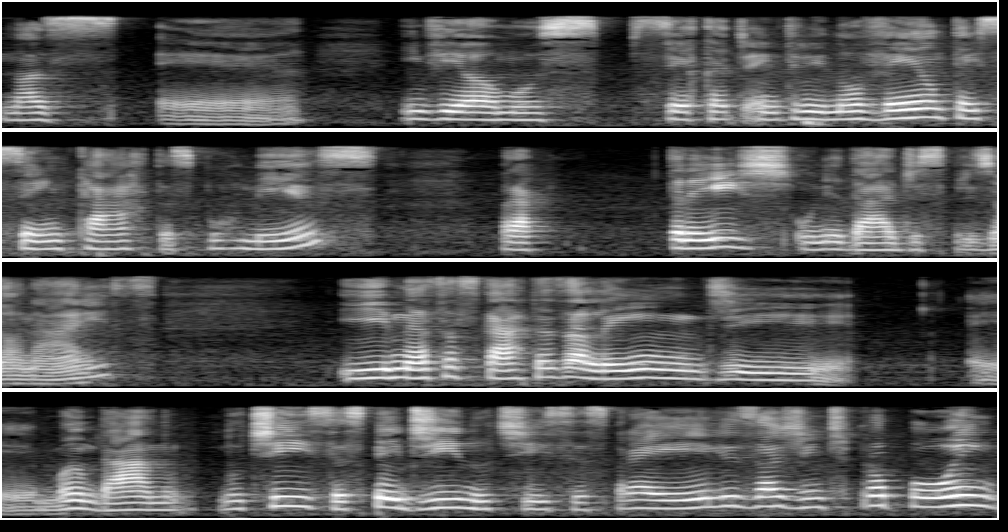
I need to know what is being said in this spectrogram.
Nós é, enviamos cerca de entre 90 e 100 cartas por mês para três unidades prisionais. E nessas cartas, além de é, mandar notícias, pedir notícias para eles, a gente propõe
